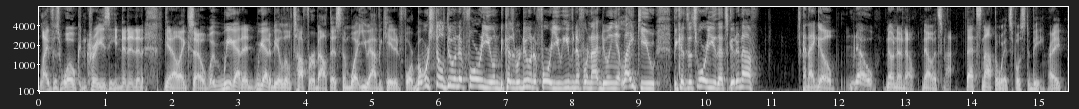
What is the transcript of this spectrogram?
Life is woke and crazy, and you know, like so. We got to we got to be a little tougher about this than what you advocated for. But we're still doing it for you, and because we're doing it for you, even if we're not doing it like you, because it's for you, that's good enough. And I go, no, no, no, no, no, it's not. That's not the way it's supposed to be, right?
